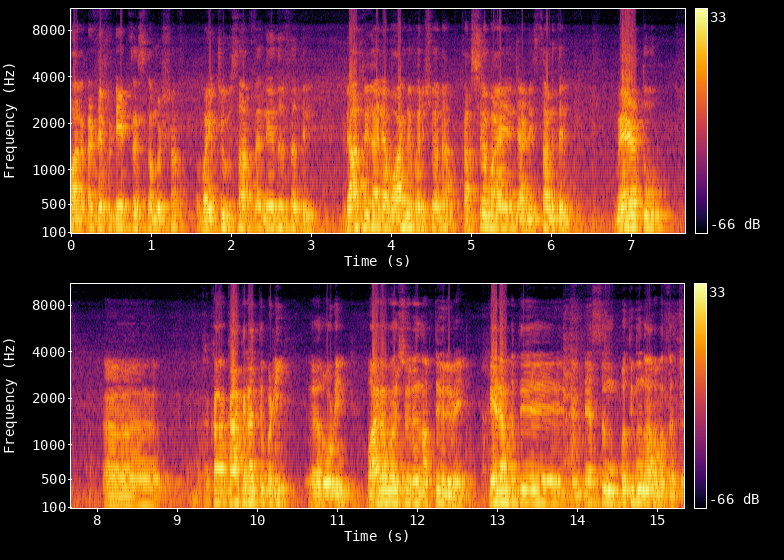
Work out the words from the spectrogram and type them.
പാലക്കാട് ഡെപ്യൂട്ടി എക്സൈസ് കമ്മീഷണർ വൈറ്റ്യൂബ് സാറിന്റെ നേതൃത്വത്തിൽ രാത്രികാല വാഹന പരിശോധന കർശനമായതിന്റെ അടിസ്ഥാനത്തിൽ മേഴത്തൂർ കാക്കരാത്തുപടി റോഡിൽ വാഹന പരിശോധന നടത്തിവരുവേ കെ അമ്പത്തി രണ്ട് എസ് മുപ്പത്തിമൂന്ന് അറുപത്തെട്ട്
